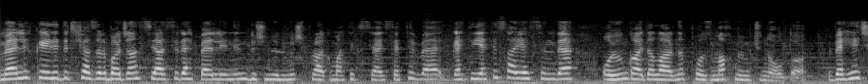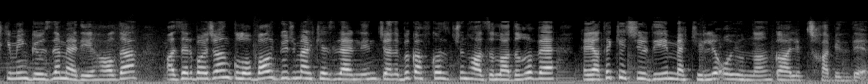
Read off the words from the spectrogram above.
Müəllif qeyd edir ki, Azərbaycan siyasi rəhbərliyinin düşünülmüş praqmatik siyasəti və qətiyyəti sayəsində oyun qaydalarını pozmaq mümkün oldu və heç kimin gözləmədiyi halda Azərbaycan qlobal güc mərkəzlərinin Cənubi Qafqaz üçün hazırladığı və həyata keçirdiyi məkirli oyundan qalib çıxa bildi.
